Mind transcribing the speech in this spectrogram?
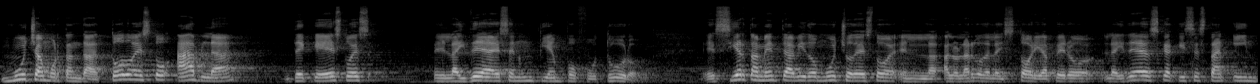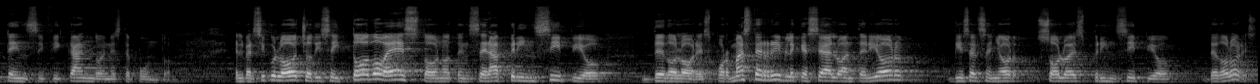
mucha mortandad. Todo esto habla de que esto es, eh, la idea es en un tiempo futuro. Eh, ciertamente ha habido mucho de esto a lo largo de la historia, pero la idea es que aquí se están intensificando en este punto. El versículo 8 dice, y todo esto, noten, será principio de dolores. Por más terrible que sea lo anterior, dice el Señor, solo es principio de dolores.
